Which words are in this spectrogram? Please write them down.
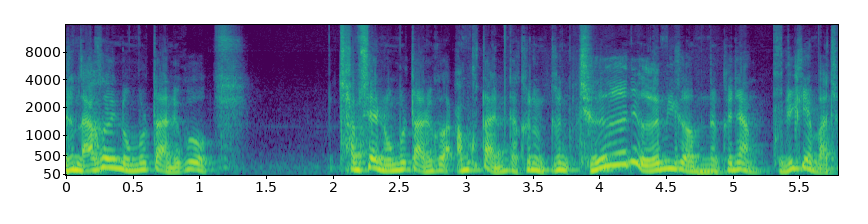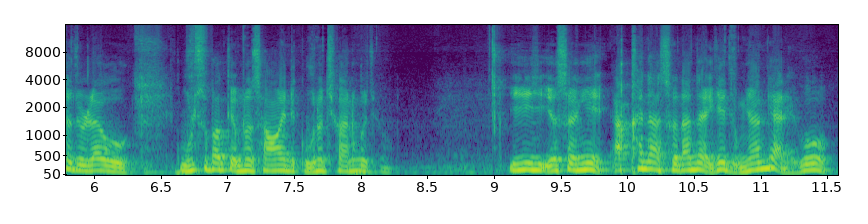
이건 낙의 눈물도 아니고, 참새의 눈물도 아니고, 아무것도 아닙니다. 그건, 그건 전혀 의미가 없는, 그냥 분위기에 맞춰주려고 울 수밖에 없는 상황이니까 우는 척 하는 거죠. 이 여성이 악하냐, 선하냐, 이게 중요한 게 아니고,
